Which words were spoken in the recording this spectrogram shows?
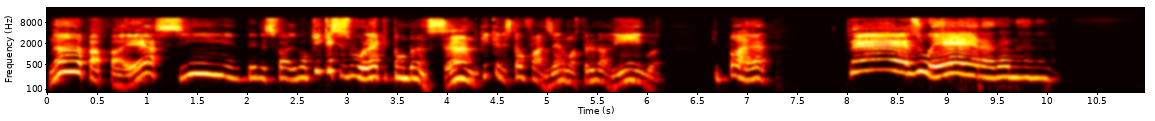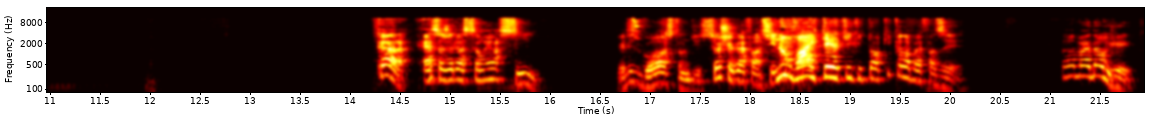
Não, papai, é assim. Eles fazem. O que, que esses moleques estão dançando? O que, que eles estão fazendo, mostrando a língua? Que porra é? É, é zoeira. Não, não, não. Cara, essa geração é assim. Eles gostam disso. Se eu chegar e falar assim, não vai ter TikTok, o que, que ela vai fazer? Ela vai dar um jeito.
